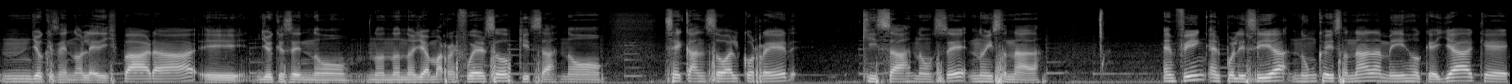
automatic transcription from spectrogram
yo que sé, no le dispara, eh, yo que sé, no, no, no, no llama refuerzos, quizás no se cansó al correr, quizás no sé, no hizo nada. En fin, el policía nunca hizo nada, me dijo que ya, que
